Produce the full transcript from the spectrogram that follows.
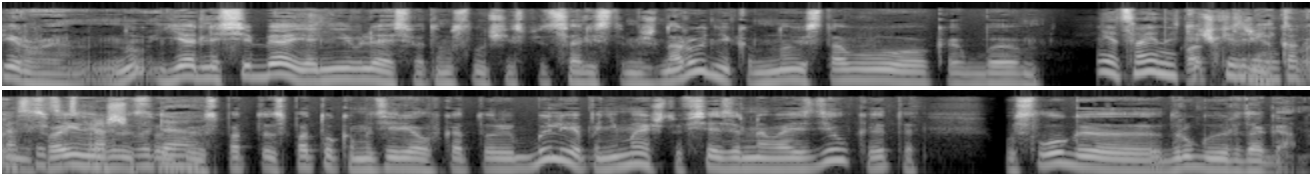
Первое, ну, я для себя, я не являюсь в этом случае специалистом-международником, но из того, как бы, нет, с военной точки зрения Нет, как раз с военной, спрашиваю, да. С потоком материалов, которые были, я понимаю, что вся зерновая сделка – это услуга другу Эрдогану.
